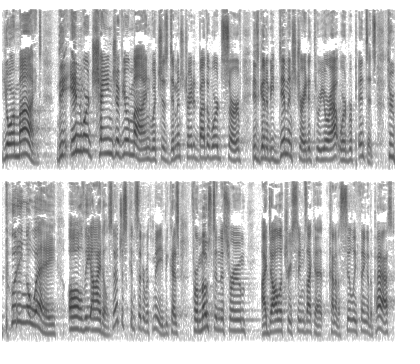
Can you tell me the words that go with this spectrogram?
your mind. The inward change of your mind, which is demonstrated by the word serve, is going to be demonstrated through your outward repentance, through putting away all the idols. Now, just consider with me, because for most in this room, idolatry seems like a kind of a silly thing of the past.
